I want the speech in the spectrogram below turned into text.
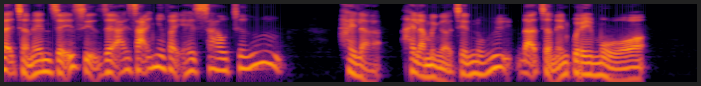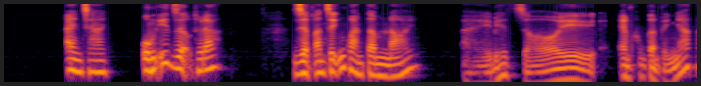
Lại trở nên dễ dễ, dễ ái dãi như vậy hay sao chứ? Hay là Hay là mình ở trên núi đã trở nên quê mùa? Anh trai Uống ít rượu thôi đó. Diệp Văn Dĩnh quan tâm nói. Ấy biết rồi Em không cần phải nhắc.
